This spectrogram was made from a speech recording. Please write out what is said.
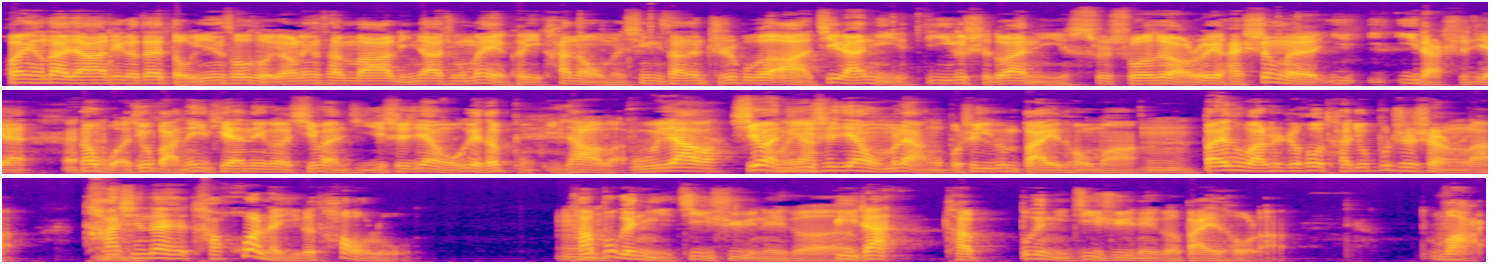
欢迎大家这个在抖音搜索幺零三八邻家兄妹，可以看到我们星期三的直播啊。既然你第一个时段你是说周小瑞还剩了一一一点时间，那我就把那天那个洗碗机事件我给他补一下子。补一下吧，洗碗机事件，我们两个不是一顿 battle 吗嗯，？battle 完了之后，他就不吱声了。他嗯现在他换了一个套路，嗯他不跟你继续那个 B 站，他不跟你继续那个 battle 了。晚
